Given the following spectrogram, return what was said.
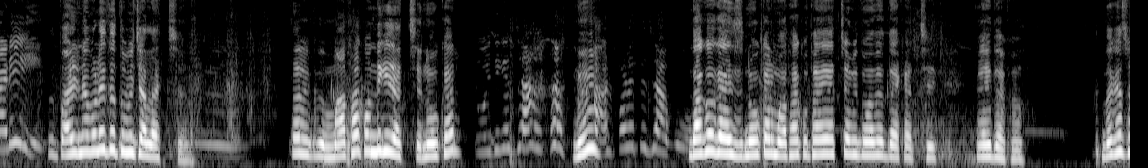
পারি। পারি না বলেই তো তুমি চালাচ্ছ। হুম, তা মাথা কোন দিকে যাচ্ছে নৌকার? দেখো গাইজ নৌকার মাথা কোথায় যাচ্ছে আমি তোমাদের দেখাচ্ছি। এই দেখো দেখেছ?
